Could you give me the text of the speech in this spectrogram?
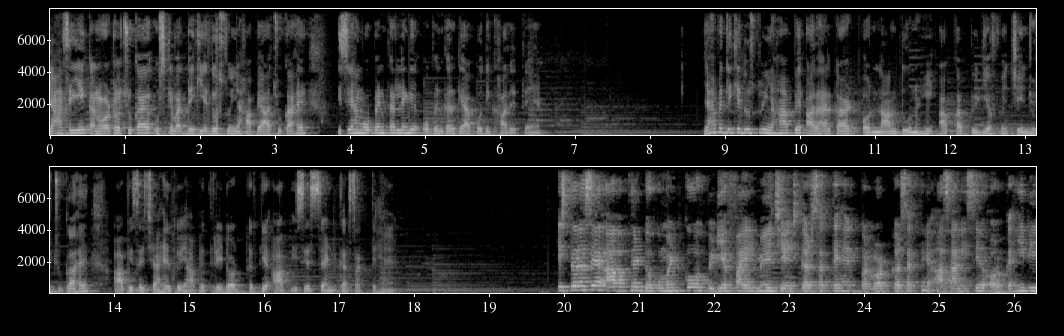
यहाँ से ये कन्वर्ट हो चुका है। उसके बाद देखिए दोस्तों, यहाँ पे आ चुका है। इसे हम ओपन कर लेंगे। ओपन करके आपको दिखा देते हैं। यहाँ पे देखिए दोस्तों, यहाँ पे आधार कार्ड और नाम दोनों ही आपका पीडीएफ में चेंज हो चुका है। आप इसे चाहें तो यहाँ पे थ्री डॉट करके आप इसे सेंड कर सकते हैं। इस तरह से आप अपने डॉक्यूमेंट को पीडीएफ फ़ाइल में चेंज कर सकते हैं कन्वर्ट कर सकते हैं आसानी से और कहीं भी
